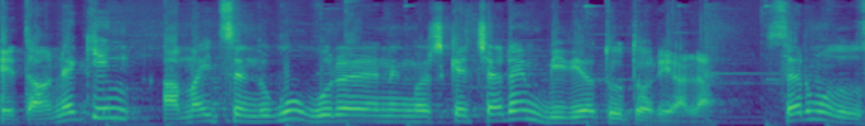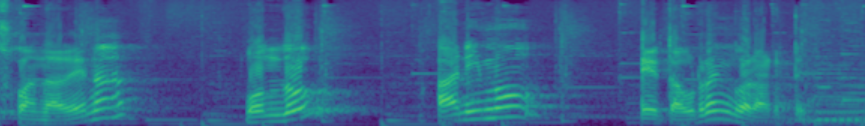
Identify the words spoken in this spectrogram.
Eta honekin amaitzen dugu gure denengo esketxaren bideo tutoriala. Zer moduz joan da dena? Ondo, animo eta hurren arte.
